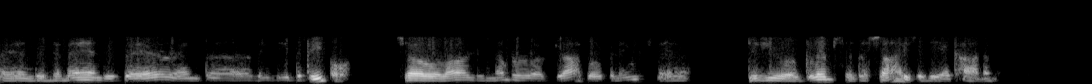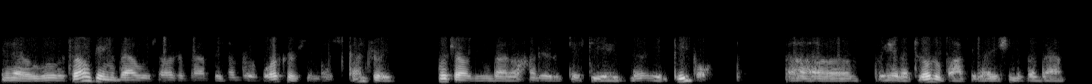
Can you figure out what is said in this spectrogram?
And the demand is there and uh, they need the people. So a large number of job openings uh, gives you a glimpse of the size of the economy. You know, we're talking about, we talk about the number of workers in this country. We're talking about 158 million people. Uh, we have a total population of about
